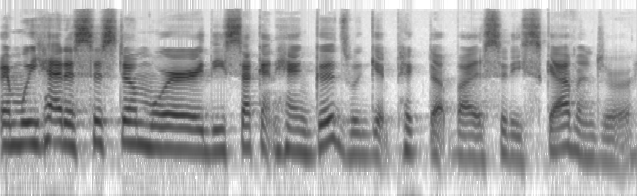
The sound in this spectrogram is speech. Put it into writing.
and we had a system where these secondhand goods would get picked up by a city scavenger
